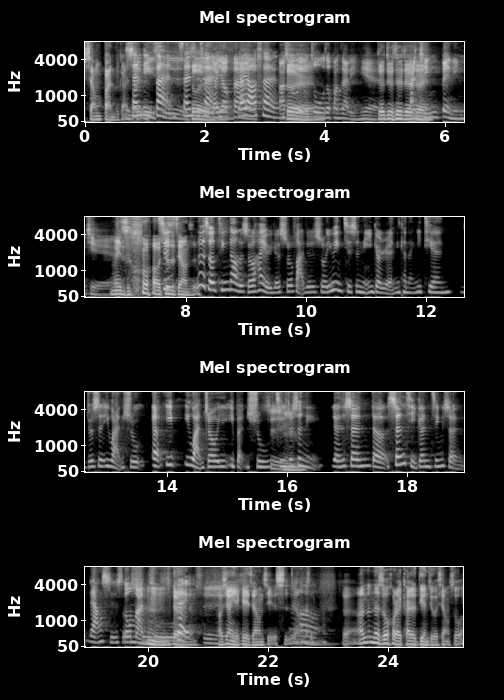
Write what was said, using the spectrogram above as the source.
相伴的感觉。山地饭、山地饭、摇摇饭、摇摇饭，把所有作物都放在里面，对对对对，感情被凝结，没错，就是这样子。那时候听到的时候，他有一个说法，就是说，因为其实你一个人，你可能一天。你就是一碗书，呃，一一碗粥，一一本书，其实就是你人生的身体跟精神粮食所都满足。嗯、对，是好像也可以这样解释这样子。嗯、对啊，那那时候后来开了店，就想说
